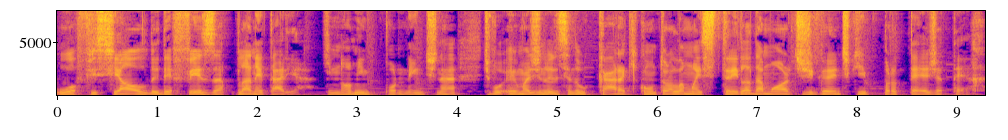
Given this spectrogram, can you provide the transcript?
o oficial de defesa planetária. Que nome imponente, né? Tipo, eu imagino ele sendo o cara que controla uma estrela da morte gigante que protege a Terra.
